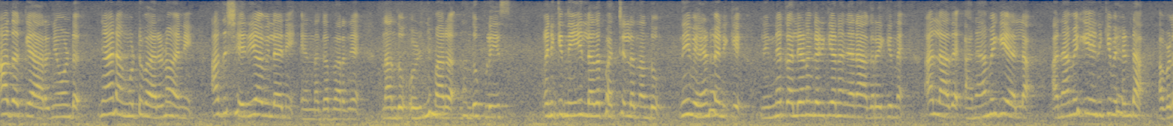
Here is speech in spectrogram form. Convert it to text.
അതൊക്കെ അറിഞ്ഞുകൊണ്ട് ഞാൻ അങ്ങോട്ട് വരണോ അനി? അത് ശരിയാവില്ല അനി എന്നൊക്കെ പറഞ്ഞ് നന്ദു ഒഴിഞ്ഞു മാറുക നന്ദു പ്ലീസ് എനിക്ക് നീ ഇല്ലാതെ പറ്റില്ല നന്ദു. നീ വേണം എനിക്ക്? നിന്നെ കല്യാണം കഴിക്കാനാണ് ഞാൻ ആഗ്രഹിക്കുന്നത് അല്ലാതെ അനാമികയല്ല. അനാമിക എനിക്ക് വേണ്ട. അവൾ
